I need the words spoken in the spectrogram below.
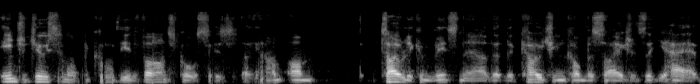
introducing what we call the advanced courses, uh, you know, I'm, I'm totally convinced now that the coaching conversations that you have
